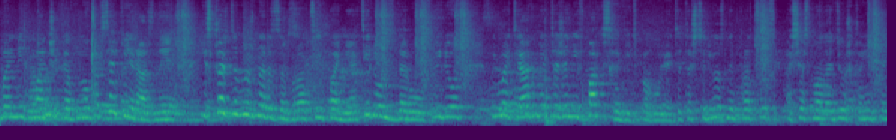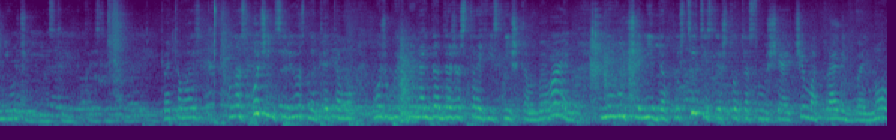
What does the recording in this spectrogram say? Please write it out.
больных мальчиков много, всякие разные. И с каждым нужно разобраться и понять, или он здоров, или он... Понимаете, армия это же не в парк сходить погулять, это же серьезный процесс. А сейчас молодежь, конечно, не очень у нас если. Поэтому у нас очень серьезно к этому, может быть, мы иногда даже строги слишком бываем, но лучше не допустить, если что-то смущает, чем отправить больного.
